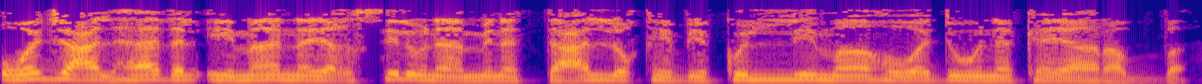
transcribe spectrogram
واجعل هذا الإيمان يغسلنا من التعلق بكل ما هو دونك يا رب.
